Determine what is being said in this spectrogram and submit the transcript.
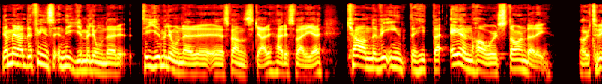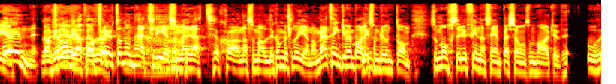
jag menar, det finns 9 miljoner, 10 miljoner eh, svenskar här i Sverige. Kan vi inte hitta en Howard Stern där i? Jag har ju tre. En! Jag Ja, har vi tre har, vi har, förutom de här tre som är rätt sköna som aldrig kommer slå igenom. Men jag tänker mig bara liksom Mm. runt om så måste det ju finnas en person som har typ o,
